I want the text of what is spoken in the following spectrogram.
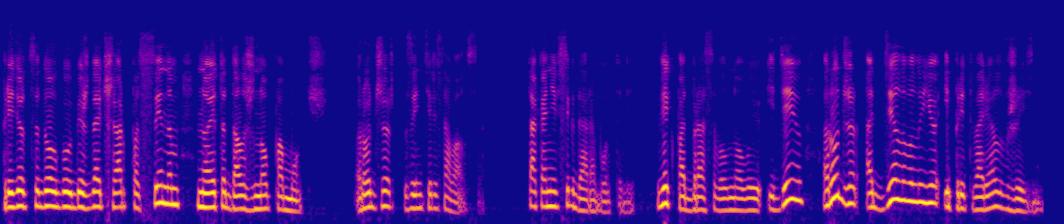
Придется долго убеждать Шарпа с сыном, но это должно помочь». Роджер заинтересовался. Так они всегда работали. Вик подбрасывал новую идею, Роджер отделывал ее и притворял в жизнь.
